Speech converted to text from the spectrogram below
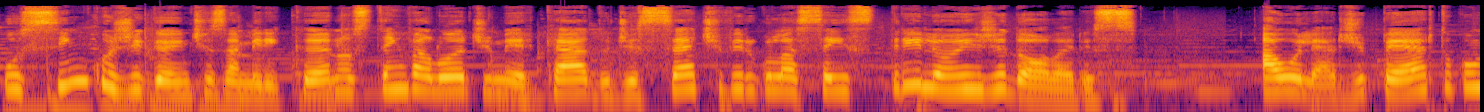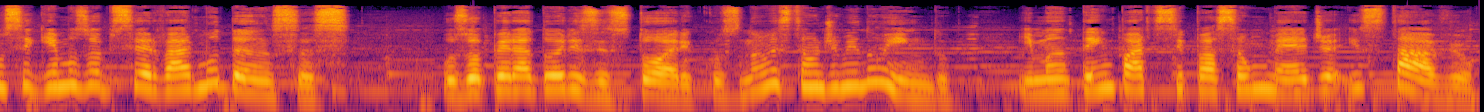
Os cinco gigantes americanos têm valor de mercado de 7,6 trilhões de dólares. Ao olhar de perto, conseguimos observar mudanças. Os operadores históricos não estão diminuindo e mantêm participação média estável.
